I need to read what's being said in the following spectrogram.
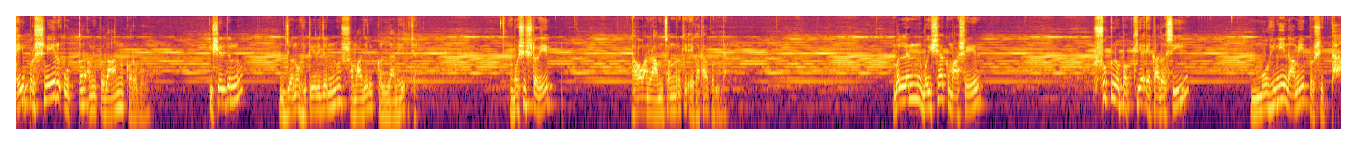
এই প্রশ্নের উত্তর আমি প্রদান করব। কিসের জন্য? জনহিতের জন্য, সমাজের কল্যাণের জন্য। বশিষ্ঠদেব ভগবান রামচন্দ্রকে একথা বললেন। বললেন, বৈশাখ মাসের শুক্লপক্ষীয় একাদশী মোহিনী নামে প্রসিদ্ধা।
